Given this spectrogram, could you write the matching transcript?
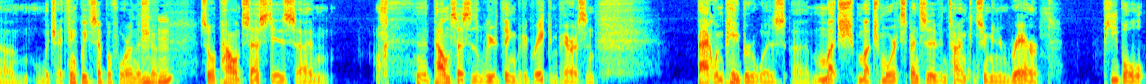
um, which I think we've said before on this mm-hmm. show. So a palimpsest is um, palimpsest is a weird thing, but a great comparison back when paper was uh, much, much more expensive and time consuming and rare, people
